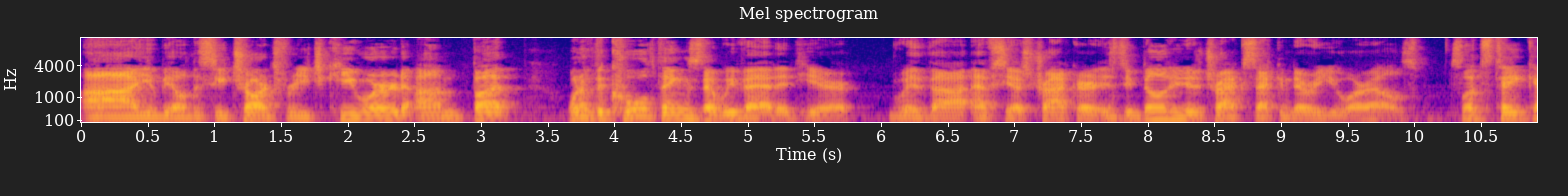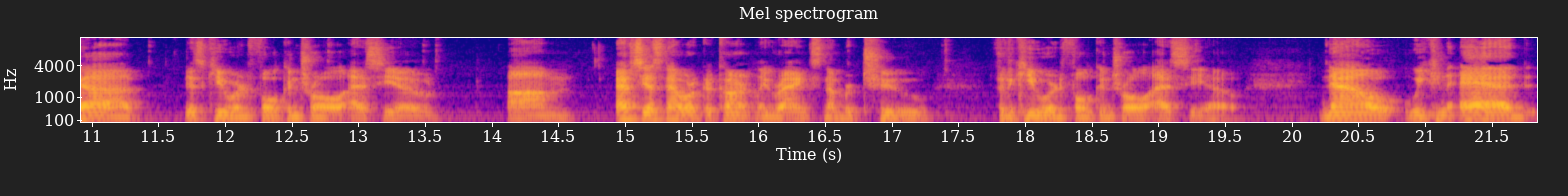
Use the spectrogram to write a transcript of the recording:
Uh, you'll be able to see charts for each keyword. Um, but one of the cool things that we've added here with uh, FCS Tracker is the ability to track secondary URLs. So let's take uh, this keyword full control SEO um, FCS Networker currently ranks number two for the keyword full control SEO. Now, we can add,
